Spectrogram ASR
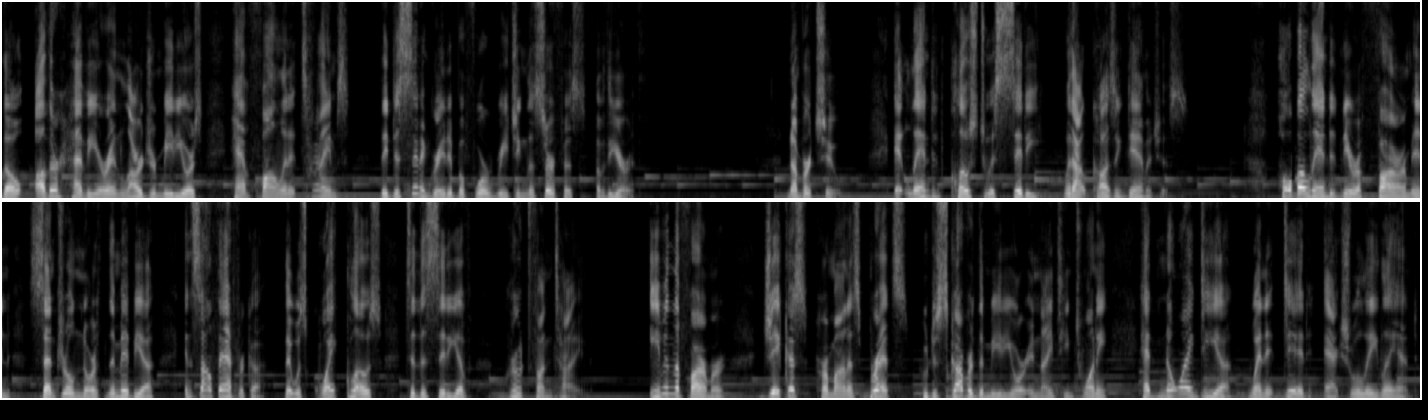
Though other heavier and larger meteors have fallen at times, they disintegrated before reaching the surface of the Earth. Number 2. It landed close to a city without causing damages. Hoba landed near a farm in central North Namibia in South Africa that was quite close to the city of Grootfontein. Even the farmer, Jacques Hermanus Brits, who discovered the meteor in 1920, had no idea when it did actually land.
